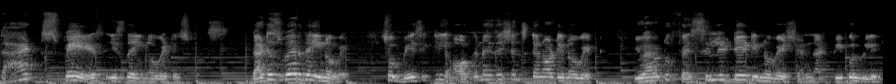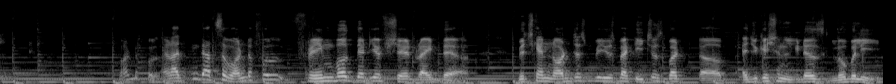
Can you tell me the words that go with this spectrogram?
that space is the innovative space. That is where they innovate. So basically organizations cannot innovate. You have to facilitate innovation and people will innovate. Wonderful. And i think that's a wonderful framework that you've shared right there which can not just be used by teachers but uh, education leaders globally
